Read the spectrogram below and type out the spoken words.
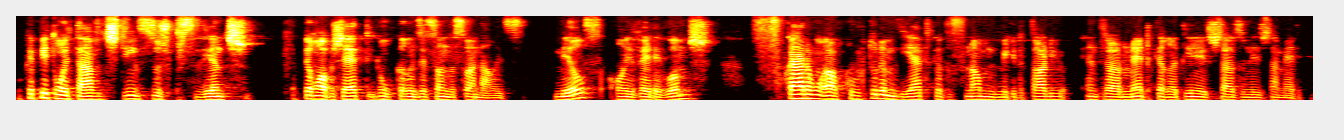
O capítulo 8 distingue-se dos precedentes pelo objeto e localização da sua análise. Mills, Oliveira Gomes, focaram a cobertura mediática do fenómeno migratório entre a América Latina e os Estados Unidos da América,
